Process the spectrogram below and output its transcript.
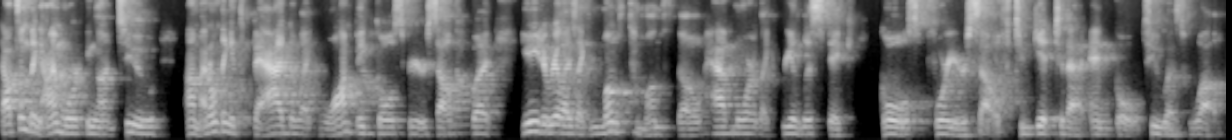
that's something I'm working on too. Um, I don't think it's bad to like want big goals for yourself, but you need to realize like month to month though, have more like realistic goals for yourself to get to that end goal too as well.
